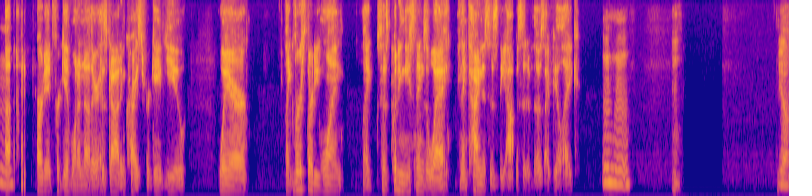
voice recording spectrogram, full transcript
Mm. Uh, and hearted, forgive one another as God in Christ forgave you. Where like verse 31 like says putting these things away and then kindness is the opposite of those, I feel like. Mhm. Yeah.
